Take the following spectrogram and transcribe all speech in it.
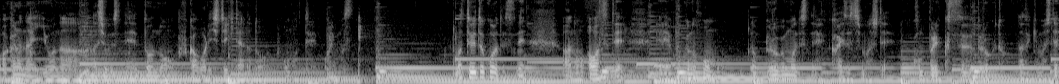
わからないような話をですねどんどん深掘りしていきたいなと思っております。まあ、というところですねあの合わせて、えー、僕の方ものブログもですね開設しましてコンプレックスブログと名付けまして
